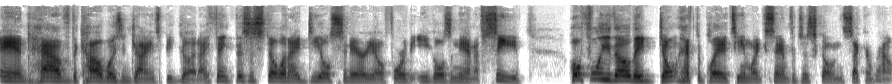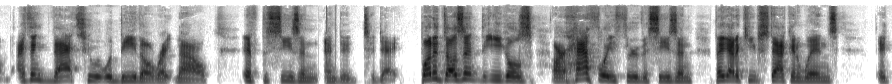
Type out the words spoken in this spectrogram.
and have the Cowboys and Giants be good. I think this is still an ideal scenario for the Eagles in the NFC. Hopefully, though, they don't have to play a team like San Francisco in the second round. I think that's who it would be, though, right now, if the season ended today. But it doesn't. The Eagles are halfway through the season. They got to keep stacking wins. It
